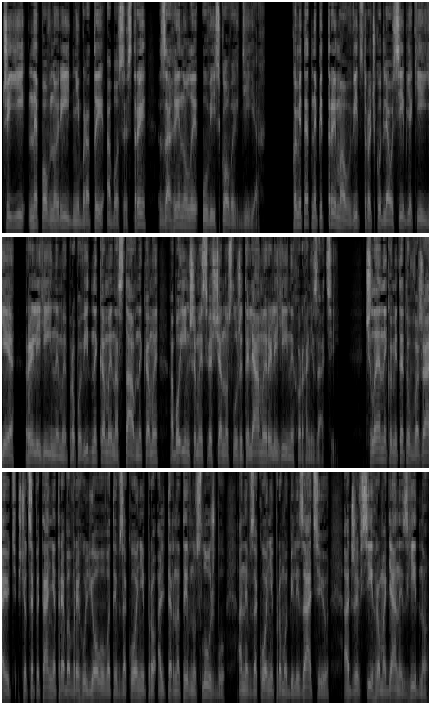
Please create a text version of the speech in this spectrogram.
чиї неповнорідні брати або сестри загинули у військових діях. Комітет не підтримав відстрочку для осіб, які є релігійними проповідниками, наставниками або іншими священнослужителями релігійних організацій. Члени комітету вважають, що це питання треба врегульовувати в законі про альтернативну службу, а не в законі про мобілізацію, адже всі громадяни згідно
